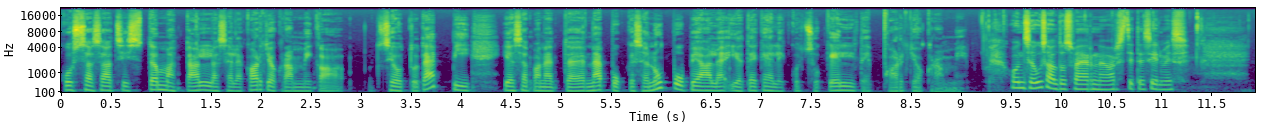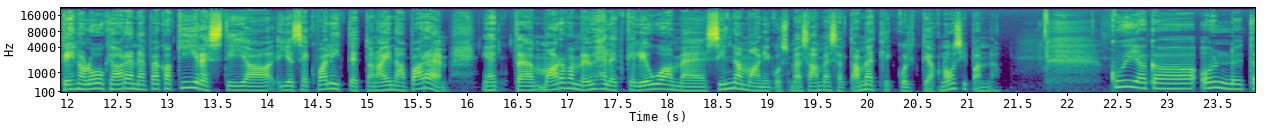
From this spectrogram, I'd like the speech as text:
kus sa saad siis tõmmata alla selle kardiogrammiga seotud äpi ja sa paned näpukese nupu peale ja tegelikult su kell teeb kardiogrammi. on see usaldusväärne arstide silmis? tehnoloogia areneb väga kiiresti ja, ja see kvaliteet on aina parem, nii et äh, ma arvan, me ühel hetkel jõuame sinnamaani, kus me saame sealt ametlikult diagnoosi panna kui aga on nüüd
